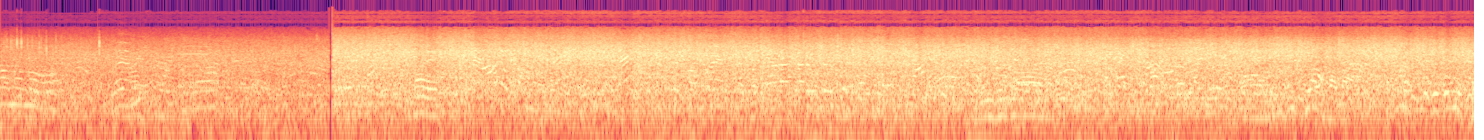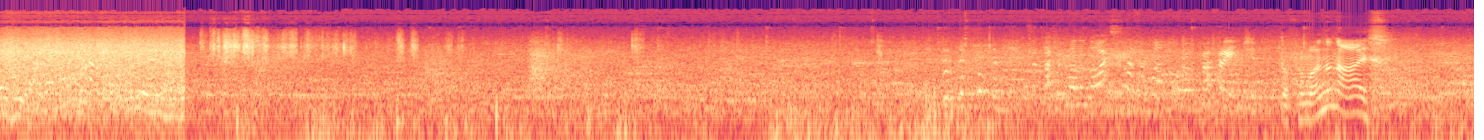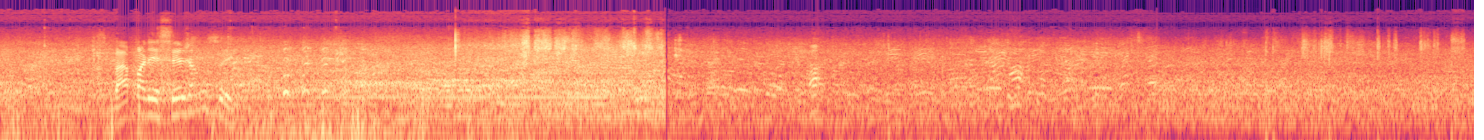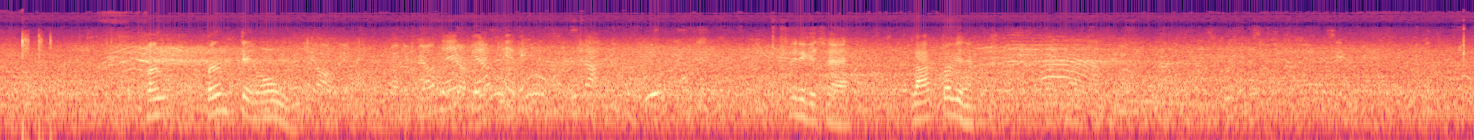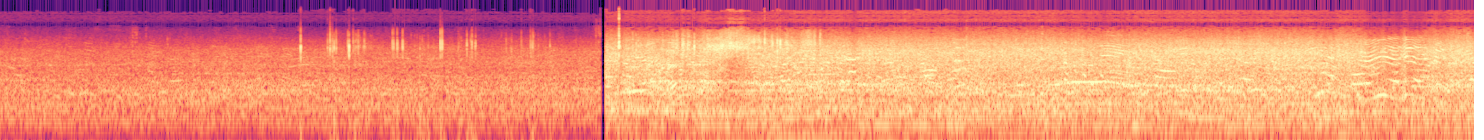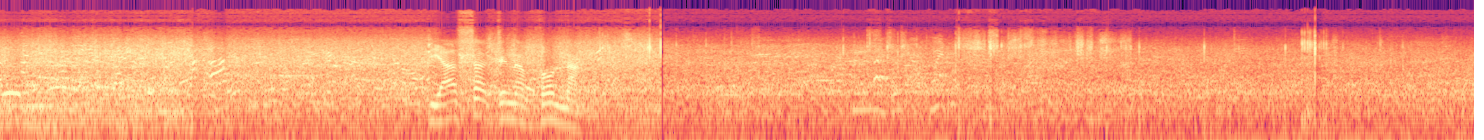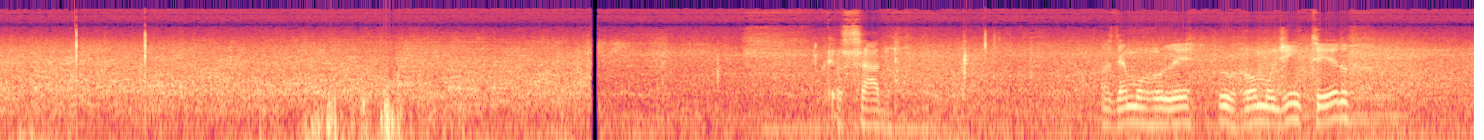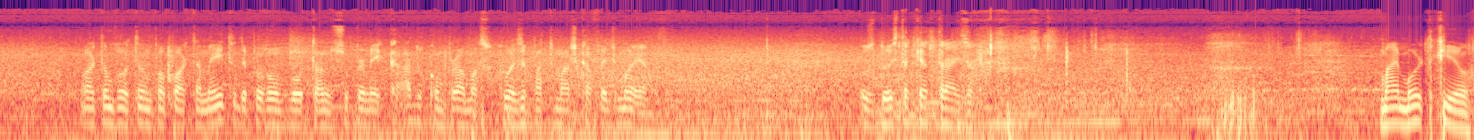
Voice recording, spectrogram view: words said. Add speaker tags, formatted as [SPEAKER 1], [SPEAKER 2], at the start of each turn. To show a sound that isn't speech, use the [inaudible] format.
[SPEAKER 1] não, não, não.
[SPEAKER 2] Ah, é.
[SPEAKER 3] Você tá filmando nós ou tá filmando pra frente?
[SPEAKER 2] Tô filmando nós. Vai aparecer, já não sei. Pan Panteon.
[SPEAKER 1] Vedi che c'è? L'acqua viene.
[SPEAKER 2] Piazza de Navona. Cansado. Nós demos rolê pro Roma o dia inteiro. Agora estamos voltando pro apartamento, depois vamos voltar no supermercado, comprar umas coisas para tomar de café de manhã. Os dois tá aqui atrás, ó. Mais morto que eu.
